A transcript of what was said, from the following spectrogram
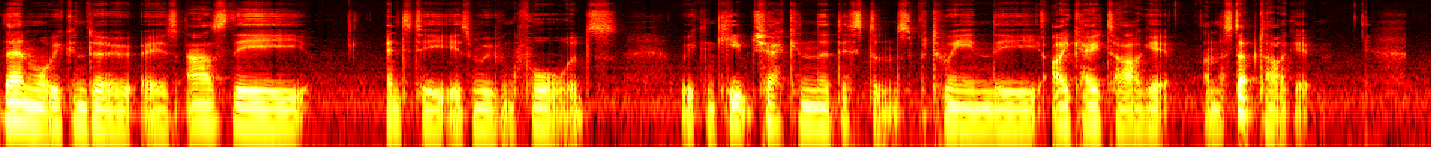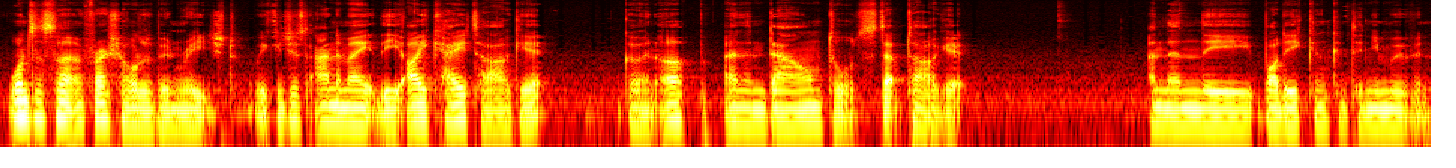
Then what we can do is as the entity is moving forwards, we can keep checking the distance between the IK target and the step target. Once a certain threshold has been reached, we can just animate the IK target going up and then down towards step target and then the body can continue moving.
